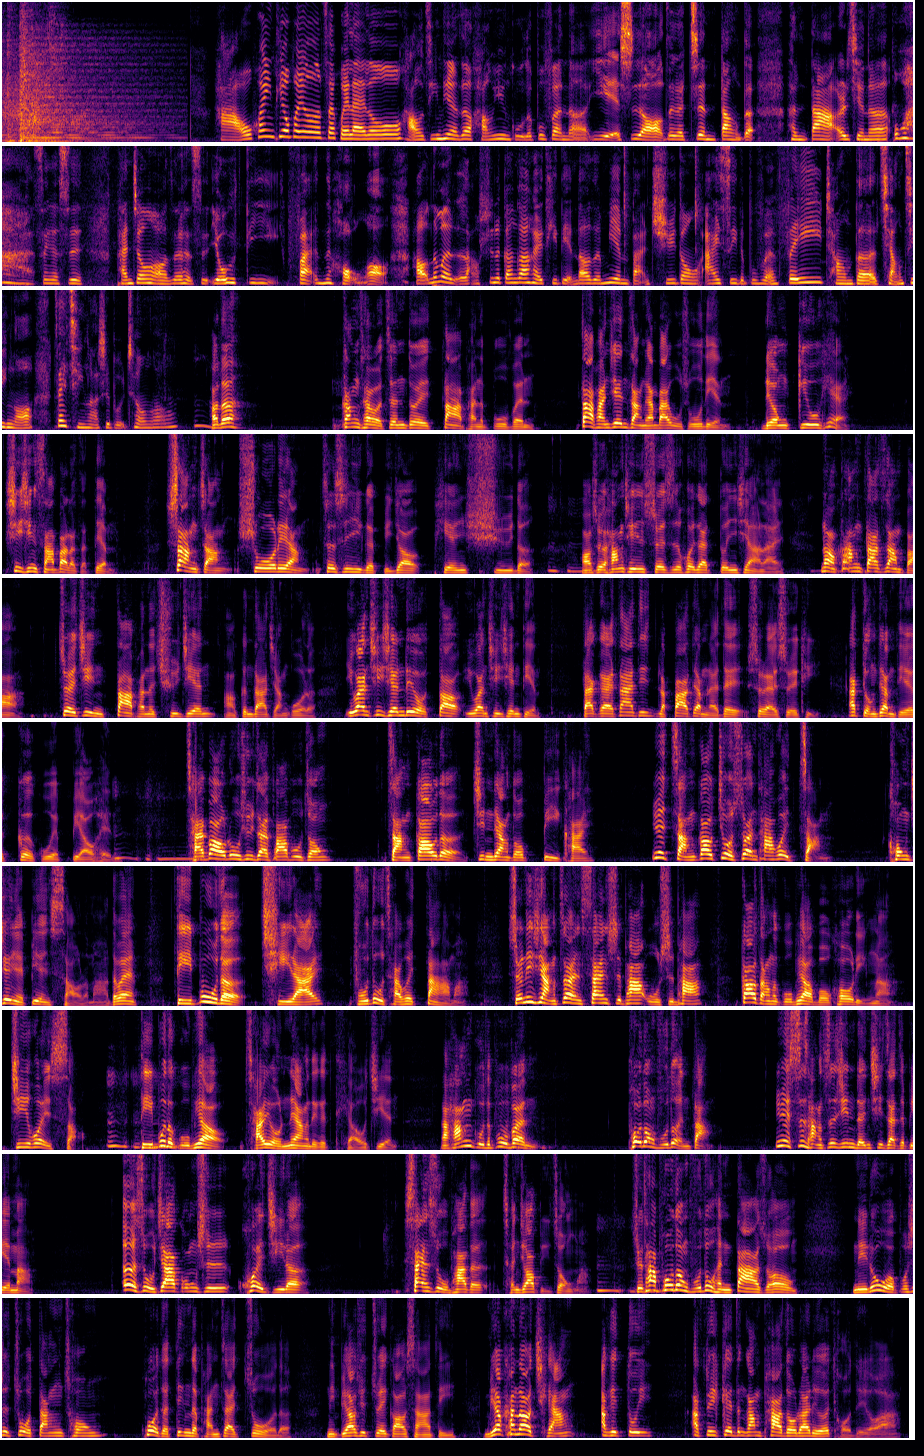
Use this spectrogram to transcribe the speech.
好，欢迎听众朋友再回来喽。好，今天的这个航运股的部分呢，也是哦，这个震荡的很大，而且呢，哇，这个是盘中哦，这个是由低翻红哦。好，那么老师呢，刚刚还提点到这面板驱动 IC 的部分非常的强劲哦，再请老师补充哦。好的，刚才我针对大盘的部分，大盘今天涨两百五十五点，两九起，四千三百六十点。上涨缩量，这是一个比较偏虚的，啊，所以行情随时会再蹲下来。那我刚刚大致上把最近大盘的区间啊跟大家讲过了，一万七千六到一万七千点，大概大概六八点来的随来随去，啊，重点跌个股也飙很，财报陆续在发布中，涨高的尽量都避开，因为涨高就算它会涨，空间也变少了嘛，对不对？底部的起来。幅度才会大嘛，所以你想赚三十趴、五十趴，高档的股票不扣零了，机会少。嗯，底部的股票才有那样的一个条件。那航股的部分波动幅度很大，因为市场资金人气在这边嘛。二十五家公司汇集了三十五趴的成交比重嘛，嗯，所以它波动幅度很大的时候，你如果不是做当冲或者盯着盘在做的，你不要去追高杀低，你不要看到强。啊，去堆啊堆，隔登刚拍到来就会吐掉啊！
